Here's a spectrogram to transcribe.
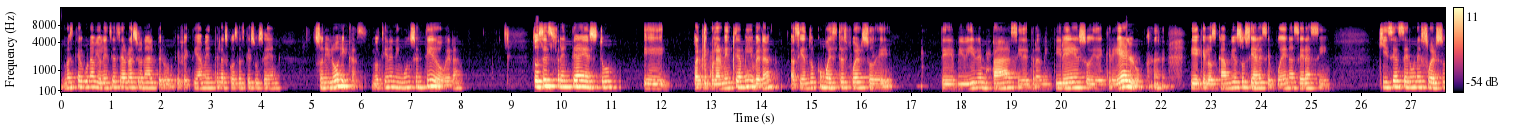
No es que alguna violencia sea racional, pero efectivamente las cosas que suceden son ilógicas, no tienen ningún sentido, ¿verdad? Entonces, frente a esto, eh, particularmente a mí, ¿verdad? Haciendo como este esfuerzo de, de vivir en paz y de transmitir eso y de creerlo y de que los cambios sociales se pueden hacer así, quise hacer un esfuerzo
